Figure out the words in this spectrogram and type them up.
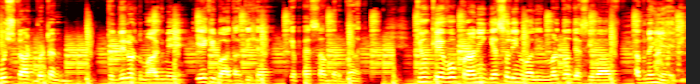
push start button तो दिल और दिमाग में एक ही बात आती है कि पैसा बर्बाद। क्योंकि वो पुरानी गैसोलीन वाली मर्दों जैसी आवाज़ अब नहीं आएगी।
